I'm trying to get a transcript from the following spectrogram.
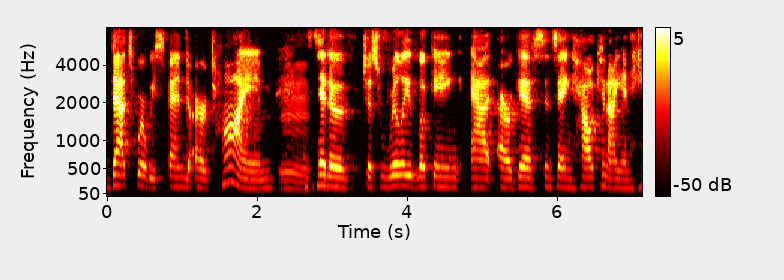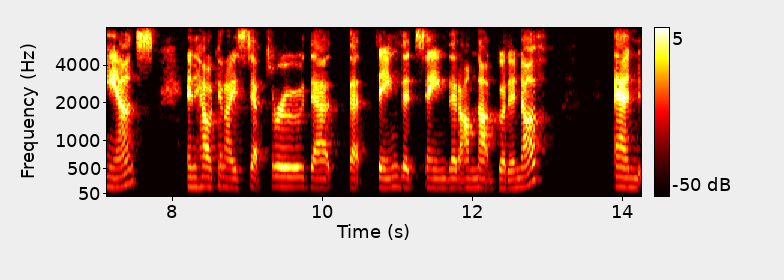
that's where we spend our time mm. instead of just really looking at our gifts and saying, how can I enhance? And how can I step through that that thing that's saying that I'm not good enough? and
